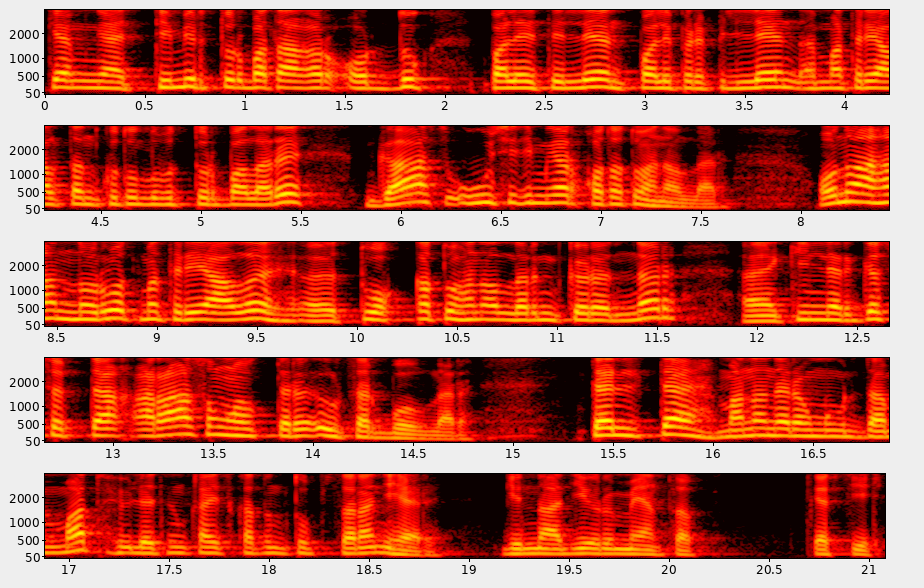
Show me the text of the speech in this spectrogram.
кәмге темір турбатағыр ордук полиэтилен, полипропилен материалтан кутулубут турбалары газ уу сетимгер қота туаналар. Оны ахан норот материалы туаққа туаналарын көріннер, кинлерге сөптақ ара соңоқтары ылсар болдылар. Тәлті манан әрің мұңырданмат үлетін қайсқатын тұпсаран ер. Геннадий Үрменцев. Кәпсир.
